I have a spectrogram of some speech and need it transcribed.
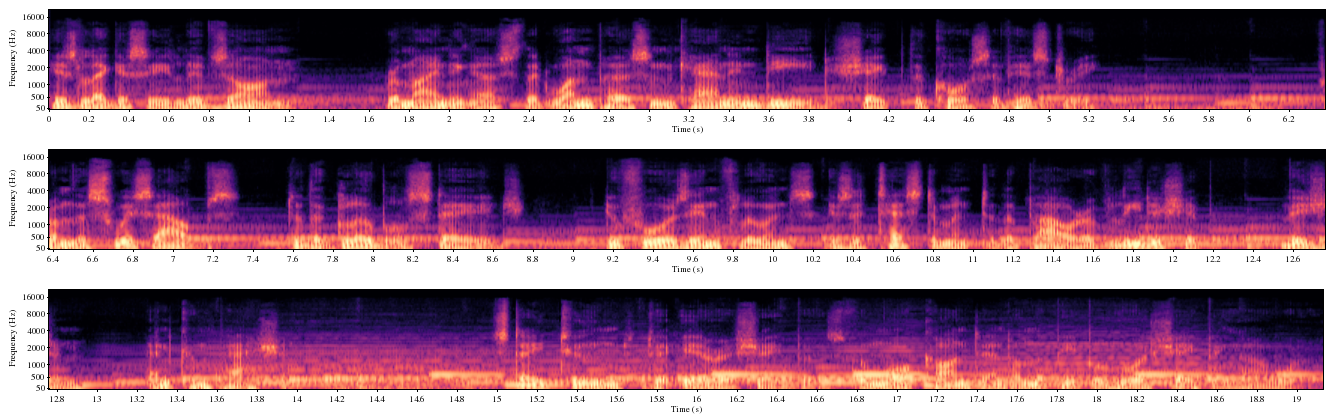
His legacy lives on, reminding us that one person can indeed shape the course of history. From the Swiss Alps to the global stage, Dufour's influence is a testament to the power of leadership, vision, and compassion. Stay tuned to Era Shapers for more content on the people who are shaping our world.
